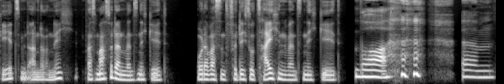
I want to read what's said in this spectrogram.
geht's, mit anderen nicht. Was machst du dann, wenn es nicht geht? Oder was sind für dich so Zeichen, wenn es nicht geht? Boah, ähm,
